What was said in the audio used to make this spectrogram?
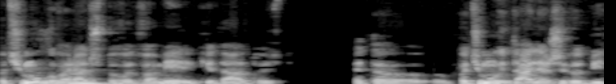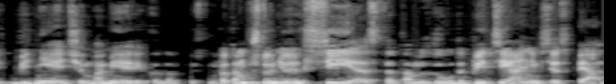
Почему mm-hmm. говорят, что вот в Америке, да, то есть это почему Италия живет беднее, чем Америка, допустим? Потому что у них сиеста там с двух до пяти, они все спят,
